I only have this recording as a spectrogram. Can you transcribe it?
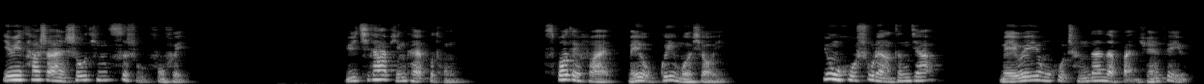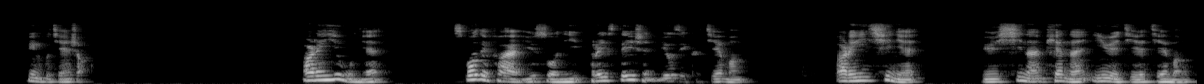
因为它是按收听次数付费。与其他平台不同，Spotify 没有规模效应，用户数量增加，每位用户承担的版权费用并不减少。2015年，Spotify 与索尼 PlayStation Music 结盟；2017年，与西南偏南音乐节结盟。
